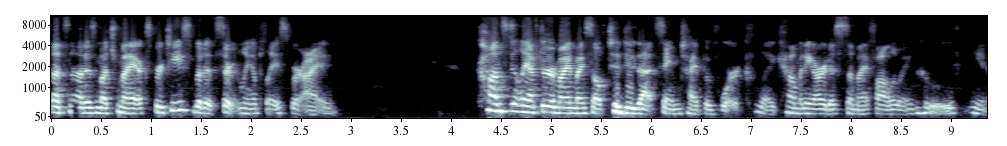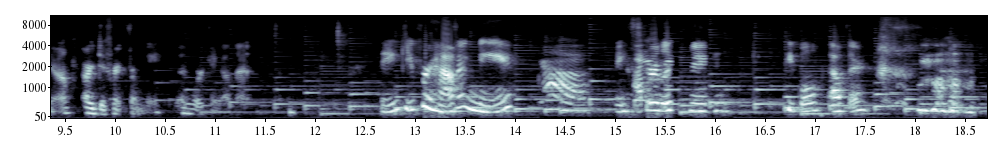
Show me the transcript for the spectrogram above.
that's not as much my expertise, but it's certainly a place where I constantly have to remind myself to do that same type of work. Like, how many artists am I following who, you know, are different from me and working on that? Thank you for having me. Yeah. Thanks for listening, people out there.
